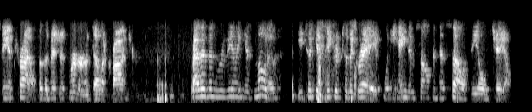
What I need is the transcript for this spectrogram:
stand trial for the vicious murder of Della Croninger. Rather than revealing his motive, he took his secret to the grave when he hanged himself in his cell at the old jail.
